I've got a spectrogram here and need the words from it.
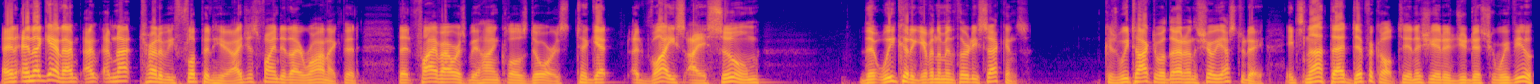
And and again, I'm I'm not trying to be flippant here. I just find it ironic that that five hours behind closed doors to get advice, I assume, that we could have given them in 30 seconds. Because we talked about that on the show yesterday. It's not that difficult to initiate a judicial review.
